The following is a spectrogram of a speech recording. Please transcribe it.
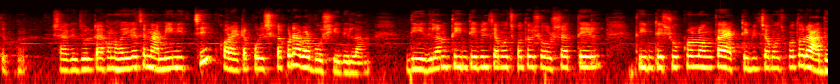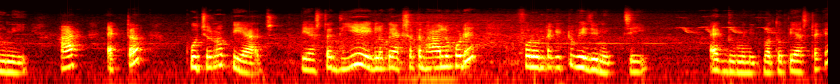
দেখুন, শাকের ঝোলটা এখন হয়ে গেছে, নামিয়ে নিচ্ছি। কড়াইটা পরিষ্কার করে আবার বসিয়ে দিলাম। দিয়ে দিলাম তিন টেবিল চামচ মতো সরষার তেল, তিনটে শুকনো লঙ্কা, এক টেবিল চামচ মতো রাঁধুনি আর একটা কুচনো পেঁয়াজ। পেঁয়াজটা দিয়ে এগুলোকে একসাথে ভালো করে ফোড়নটাকে একটু ভেজে নিচ্ছি। এক দু মিনিট মতো পেঁয়াজটাকে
